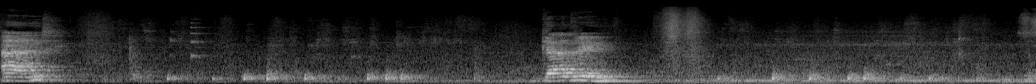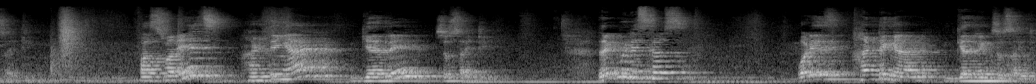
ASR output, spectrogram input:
and gathering society. First one is hunting and gathering society. Let me discuss what is hunting and gathering society.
